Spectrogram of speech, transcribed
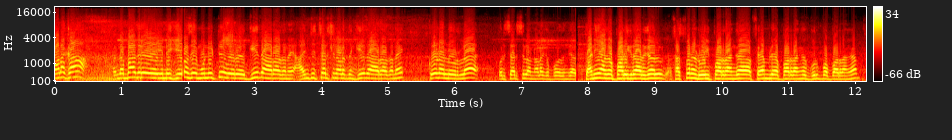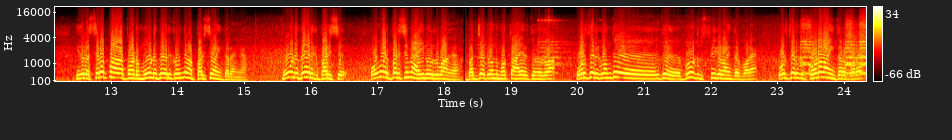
வணக்கம். இந்த மாதிரி இன்னைக்கு முன்னிட்டு ஒரு கீத ஆராதனை அஞ்சு சர்ச் நடத்தும் கீத ஆராதனை கூடலூரில் ஒரு சர்ச்சில் நடக்க போகுதுங்க. தனியாக பாடுகிறார்கள் ஹஸ்பண்ட் அண்ட் ஒய்ஃப் பாடுறாங்க ஃபேமிலியாக பாடுறாங்க குரூப்பாக பாடுறாங்க. இதில் சிறப்பாக பாடும் மூணு பேருக்கு வந்து நான் பரிசு வாங்கி தரேங்க. மூணு பேருக்கு பரிசு. ஒவ்வொரு பரிசுமே ஐநூறுரூவாங்க பட்ஜெட் வந்து மொத்தம் ஆயிரத்தி ஐநூறுரூவா ஒருத்தருக்கு வந்து இது ப்ளூடூத் ஸ்பீக்கர் வாங்கி தர போகிறேன் ஒருத்தருக்கு குடை வாங்கி தர போகிறேன்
